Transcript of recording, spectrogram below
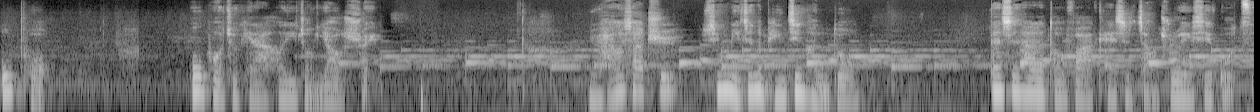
巫婆，巫婆就给她喝一种药水。女孩喝下去，心里真的平静很多。但是她的头发开始长出了一些果子。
